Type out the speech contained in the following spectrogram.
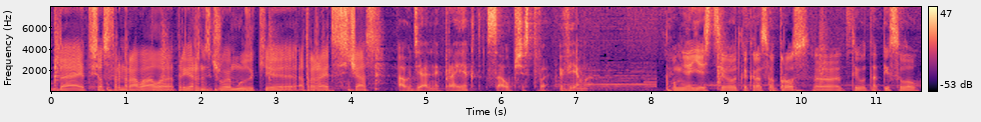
да, это все сформировало. Приверженность к живой музыке отражается сейчас. Аудиальный проект сообщества Вема. У меня есть вот как раз вопрос. Э, ты вот описывал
